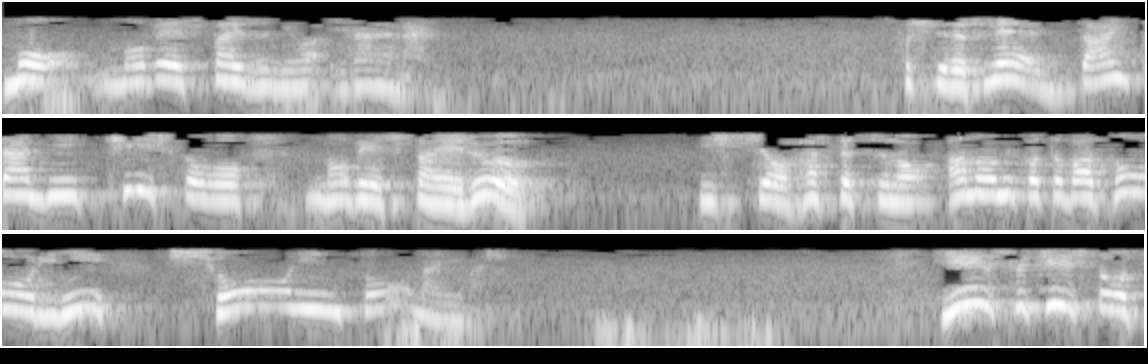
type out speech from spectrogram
もう述べ伝えずにはいられない。そしてですね、大胆にキリストを述べ伝える一章八節のあの御言葉通りに証人となりました。イエス・キリストを伝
